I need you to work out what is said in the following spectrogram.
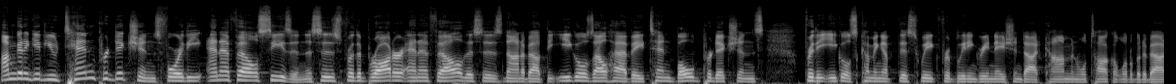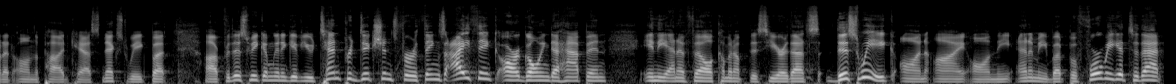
I'm going to give you 10 predictions for the NFL season. This is for the broader NFL. This is not about the Eagles. I'll have a 10 bold predictions for the Eagles coming up this week for bleedinggreennation.com, and we'll talk a little bit about it on the podcast next week. But uh, for this week, I'm going to give you 10 predictions for things I think are going to happen in the NFL coming up this year. That's this week on Eye on the enemy. But before we get to that,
